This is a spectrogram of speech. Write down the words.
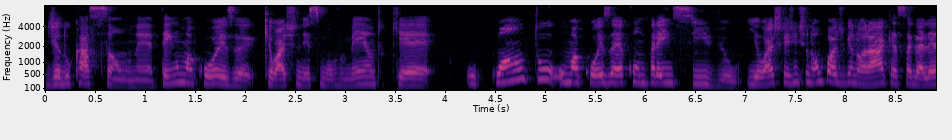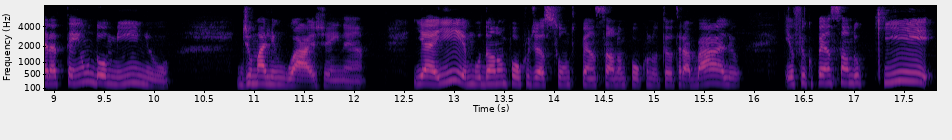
de educação, né? Tem uma coisa que eu acho nesse movimento que é o quanto uma coisa é compreensível. E eu acho que a gente não pode ignorar que essa galera tem um domínio de uma linguagem, né? E aí, mudando um pouco de assunto, pensando um pouco no teu trabalho, eu fico pensando que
